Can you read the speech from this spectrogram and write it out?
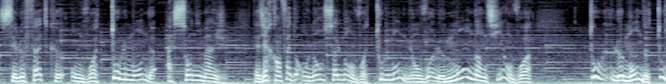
c'est le fait qu'on voit tout le monde à son image. C'est-à-dire qu'en fait, on, non seulement on voit tout le monde, mais on voit le monde entier, on voit tout le monde, tout,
